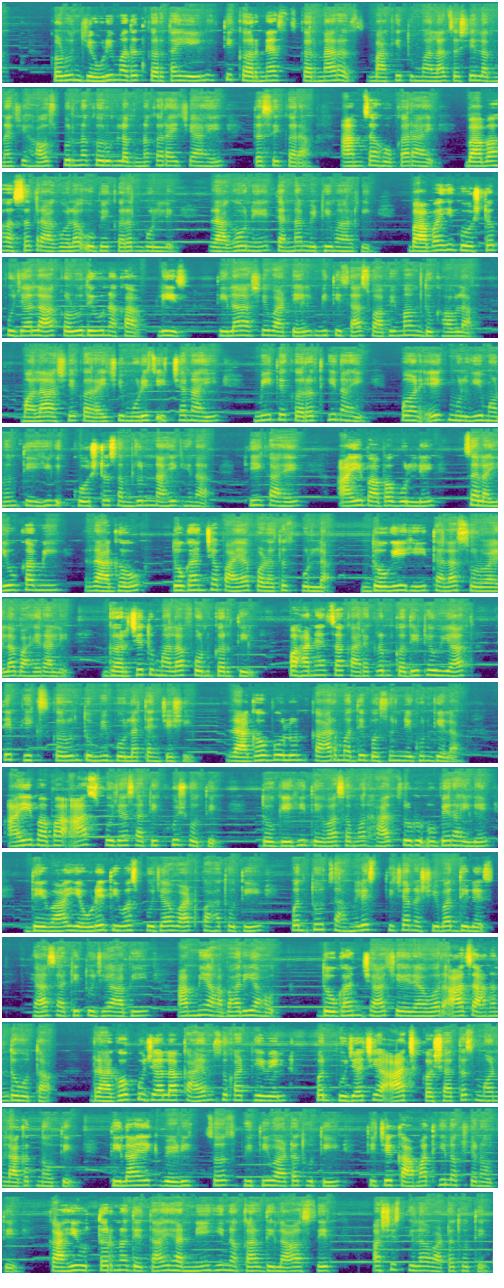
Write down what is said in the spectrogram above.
कडून जेवढी मदत करता येईल ती करण्यास करणारच. बाकी तुम्हाला जसे लग्नाची हौस पूर्ण करून लग्न करायचे आहे तसे करा. आमचा होकार आहे. बाबा हसत राघवला उभे करत बोलले. राघवने त्यांना मिठी मारली. बाबा ही गोष्ट पूजाला कळू देऊ नका. प्लीज. तिला असे वाटेल मी तिचा स्वाभिमान दुखावला. मला असे करायची मुळीच इच्छा नाही. मी ते करतही नाही. पण एक मुलगी म्हणून ती ही गोष्ट समजून नाही घेणार. ठीक आहे. आई बाबा बोलले चला येऊ का मी? राघव दोघांच्या पाया पडतच बोलला. दोघेही त्याला सोडवायला बाहेर आले. घरचे तुम्हाला फोन करतील. पाहण्याचा कार्यक्रम कधी ठेवूयात ते फिक्स करून तुम्ही बोला त्यांच्याशी. राघव बोलून कारमध्ये बसून निघून गेला. आई बाबा आज पूजासाठी खुश होते. दोघेही देवासमोर हात जोडून उभे राहिले. देवा एवढे दिवस पूजा वाट पाहत होती पण तू चांगलेच तिच्या नशिबात दिलेस. ह्यासाठी तुझे आभी आम्ही आभारी आहोत. दोघांच्या चेहऱ्यावर आज आनंद होता. राघव पूजाला कायम सुखात ठेवेल पण पूजाचे आज कशातच मन लागत नव्हते. तिला एक वेळीचच भीती वाटत होती. तिचे कामातही लक्ष नव्हते. काही उत्तर न देता ह्यांनीही नकार दिला असेल असेच तिला वाटत होते.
